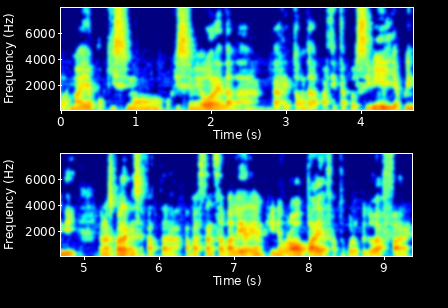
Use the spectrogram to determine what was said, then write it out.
ormai a pochissime ore dalla, dal ritorno della partita col Siviglia quindi è una squadra che si è fatta abbastanza valere anche in Europa e ha fatto quello che doveva fare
